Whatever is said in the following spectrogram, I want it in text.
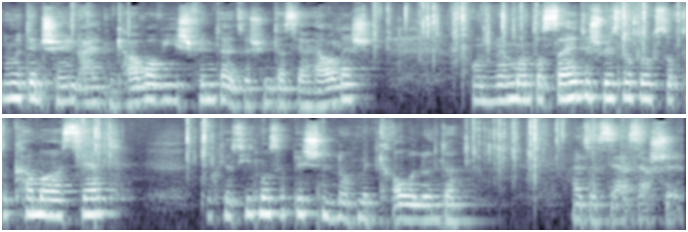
Nur mit den schönen alten Cover, wie ich finde. Also ich finde das ja herrlich. Und wenn man an der Seite, ich weiß nicht, ob es auf der Kamera sieht, hier sieht man es ein bisschen noch mit grauer Lunte. Also sehr, sehr schön.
